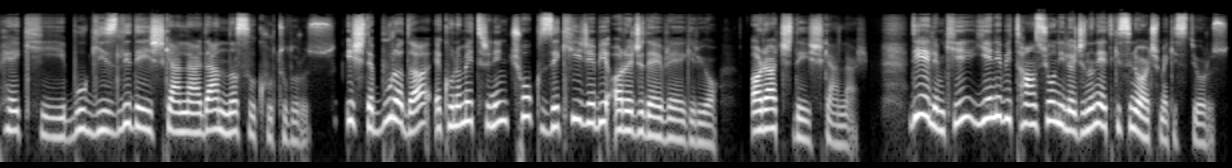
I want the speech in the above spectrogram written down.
Peki bu gizli değişkenlerden nasıl kurtuluruz? İşte burada ekonometrinin çok zekice bir aracı devreye giriyor. Araç değişkenler. Diyelim ki yeni bir tansiyon ilacının etkisini ölçmek istiyoruz.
